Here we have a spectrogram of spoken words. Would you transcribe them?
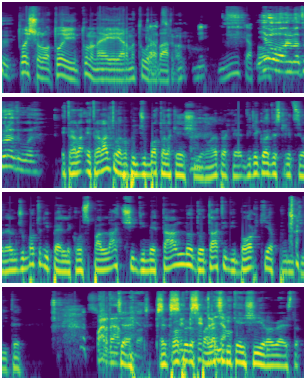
Mm. Tu, hai solo, tu, hai- tu non hai armatura, Bargon. Io ho armatura 2. E tra, la- e tra l'altro è proprio il giubbotto alla Kenshiro, eh, perché vi leggo la descrizione. È un giubbotto di pelle con spallacci di metallo dotati di borchie appuntite. Guarda, Cioè, è proprio lo se spallaccio tagliamo- di Kenshiro questo.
